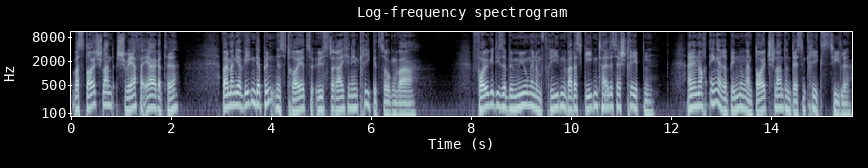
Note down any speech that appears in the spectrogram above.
was Deutschland schwer verärgerte, weil man ja wegen der Bündnistreue zu Österreich in den Krieg gezogen war. Folge dieser Bemühungen um Frieden war das Gegenteil des Erstrebten, eine noch engere Bindung an Deutschland und dessen Kriegsziele.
